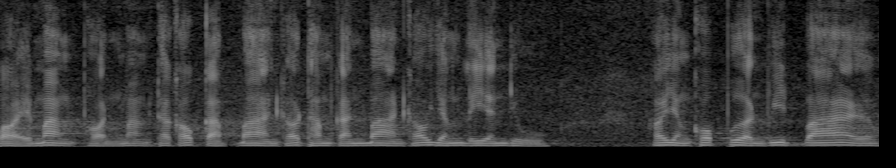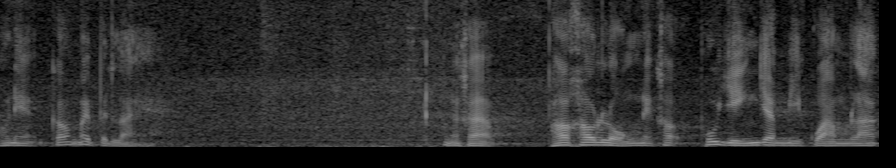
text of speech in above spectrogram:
ปล่อยมั่ง ผ่อนมั่ง ถ้าเขากลับบ้านเขาทำการบ้านเขายังเรียนอยู่ เขายังคบเพื่อนวิทย์บ้าอะไรพวกนี้ก็ไม่เป็นไรนะครับ เพราะเขาหลงเนี่ยเขาผู้หญิงจะมีความรัก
